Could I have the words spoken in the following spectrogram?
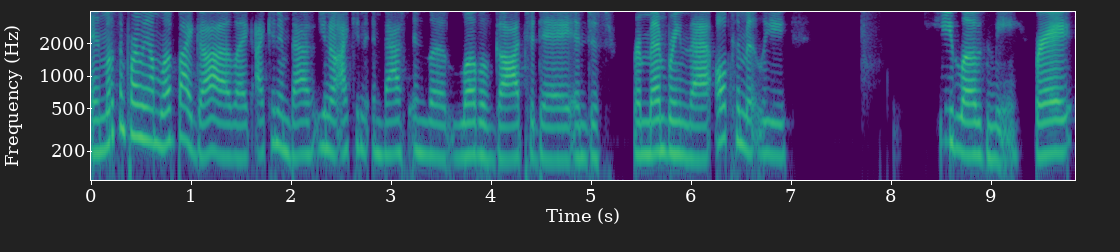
And most importantly, I'm loved by God. Like I can invest, you know, I can invest in the love of God today and just remembering that ultimately he loves me, right?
